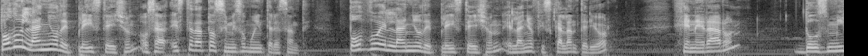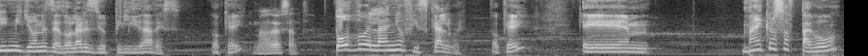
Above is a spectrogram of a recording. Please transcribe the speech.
Todo el año de PlayStation, o sea, este dato se me hizo muy interesante. Todo el año de PlayStation, el año fiscal anterior, generaron 2 mil millones de dólares de utilidades, ¿ok? Madre santa. Todo el año fiscal, güey, ¿ok? Eh, Microsoft pagó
